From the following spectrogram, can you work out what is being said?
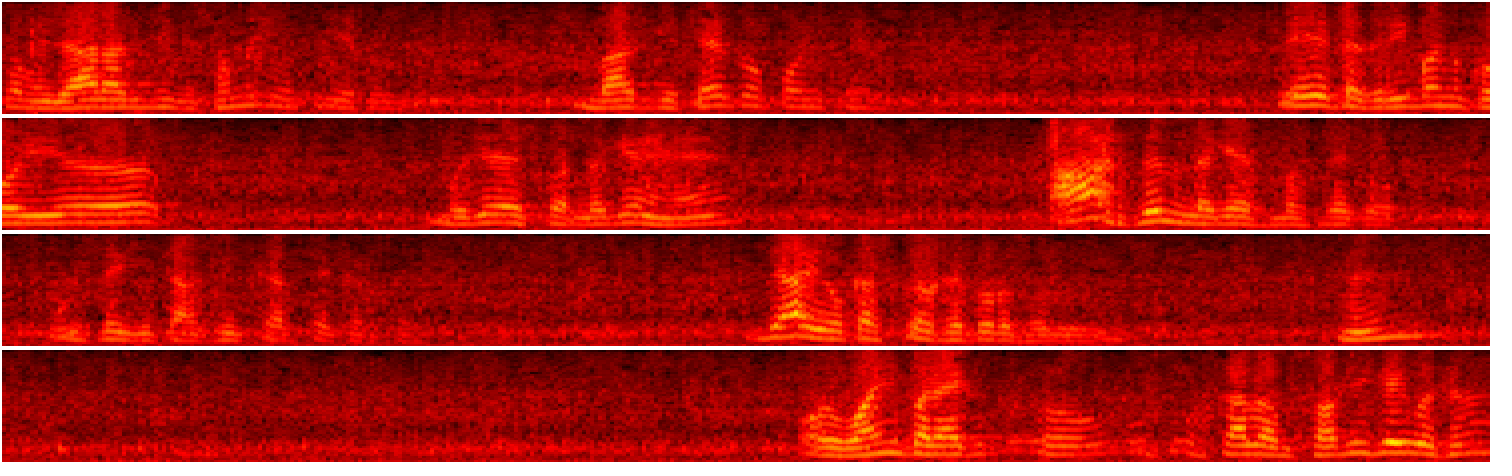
سمجھدار آدمی کی سمجھ ہوتی ہے کوئی۔ بات کی طے کو پہنچتے یہ تقریباً کوئی، مجھے اس پر لگے ہیں آٹھ دن لگے اس مسئلے کو پوچھنے کی تاکید کرتے کرتے۔ جائے وہ کس کر خطور سوری اور وہیں پر ایک، اس سال ہم سعودی گئی ہوئے تھے نا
